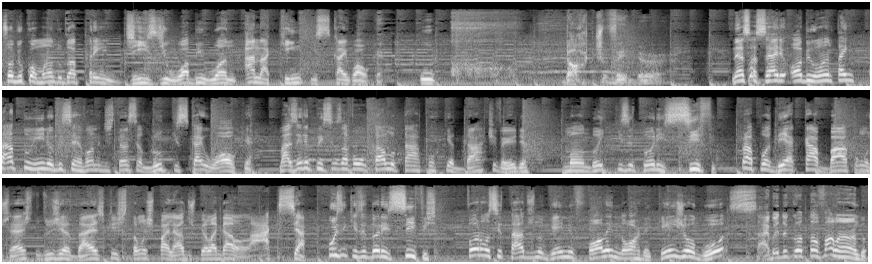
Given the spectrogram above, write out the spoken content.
sob o comando do aprendiz de Obi-Wan, Anakin Skywalker, o Darth Vader. Nessa série, Obi-Wan tá em Tatooine observando a distância Luke Skywalker, mas ele precisa voltar a lutar porque Darth Vader mandou inquisitores Sith para poder acabar com os restos dos Jedi que estão espalhados pela galáxia. Os inquisidores Siths foram citados no game Fallen Order. Quem jogou sabe do que eu tô falando.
